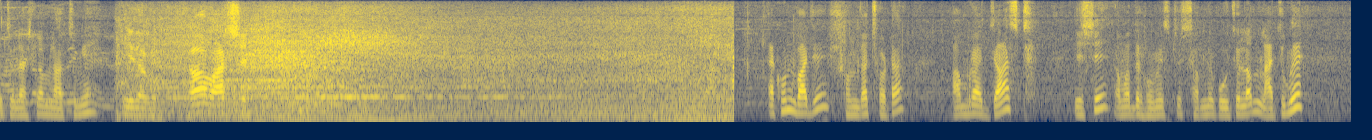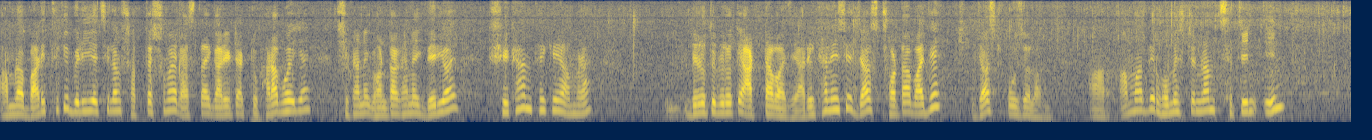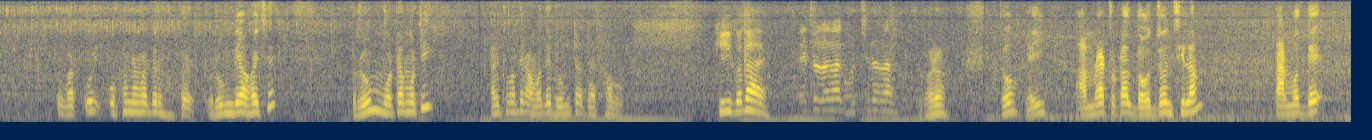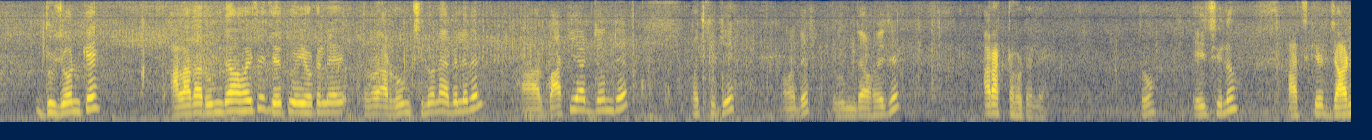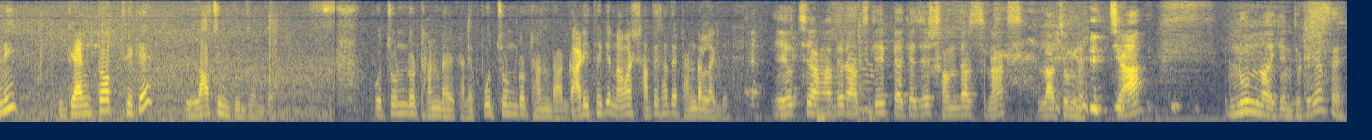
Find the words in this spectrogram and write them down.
চলে আসলাম লাচুংয়ে এই দেখো সব আসছে। এখন বাজে সন্ধ্যা ছটা। আমরা জাস্ট এসে আমাদের হোমস্টের সামনে পৌঁছলাম লাচুংয়ে আমরা বাড়ি থেকে বেরিয়েছিলাম সাতটার সময় রাস্তায় গাড়িটা একটু খারাপ হয়ে যায় সেখানে ঘন্টাখানেক দেরি হয়। সেখান থেকে আমরা বেরোতে বেরোতে আটটা বাজে। আর এখানে এসে জাস্ট ছটা বাজে জাস্ট পৌঁছলাম। আর আমাদের হোমস্টের নাম সেচিন ইন এবার ওই ওখানে আমাদের রুম দেওয়া হয়েছে। রুম মোটামুটি আমি তোমাদের আমাদের রুমটা দেখাবো। কি কোথায়? দাদা ঘুরছি দাদা। ঘোরো। তো এই আমরা টোটাল দশজন ছিলাম। তার মধ্যে দুজনকে আলাদা রুম দেওয়া হয়েছে যেহেতু এই হোটেলে আর রুম ছিল না অ্যাভেলেবেল আর বাকি আটজনদের হচ্ছে গিয়ে আমাদের রুম দেওয়া হয়েছে আর একটা হোটেলে। তো এই ছিল আজকের জার্নি গ্যাংটক থেকে লাচুং পর্যন্ত। প্রচণ্ড ঠান্ডা এখানে প্রচণ্ড ঠান্ডা। গাড়ি থেকে নামার সাথে সাথে ঠান্ডা লাগবে। এই হচ্ছে আমাদের আজকে প্যাকেজের সন্ধ্যার স্ন্যাক্স লাচুংয়ের চা। নুন নয় কিন্তু ঠিক আছে?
